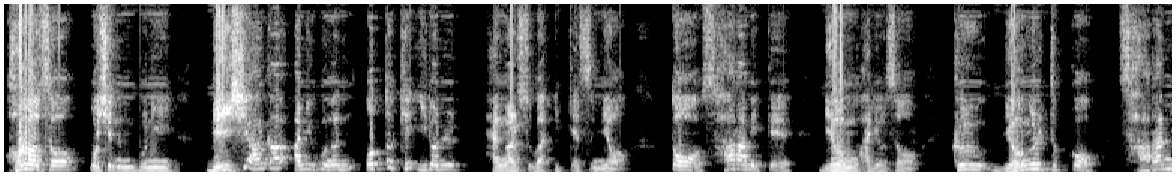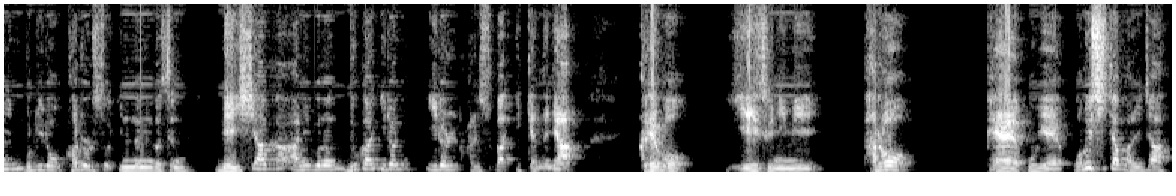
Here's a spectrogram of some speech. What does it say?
걸어서 오시는 분이 메시아가 아니고는 어떻게 이런 행할 수가 있겠으며 또 사람에게 명하여서 그 명을 듣고 사람이 무리로 걸을 수 있는 것은 메시아가 아니고는 누가 이런 일을 할 수가 있겠느냐. 그리고 예수님이 바로 배 위에 오르시자마자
